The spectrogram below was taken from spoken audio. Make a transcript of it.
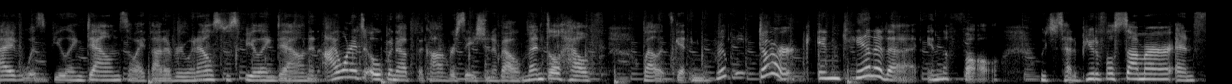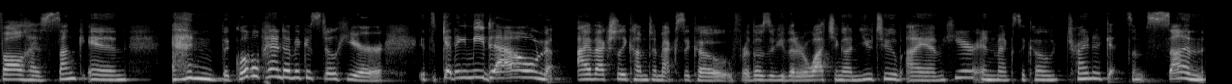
I was feeling down, so I thought everyone else was feeling down. And I wanted to open up the conversation about mental health while it's getting really dark in Canada in the fall. We just had a beautiful summer, and fall has sunk in and the global pandemic is still here. It's getting me down. I've actually come to Mexico. For those of you that are watching on YouTube, I am here in Mexico trying to get some sun,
